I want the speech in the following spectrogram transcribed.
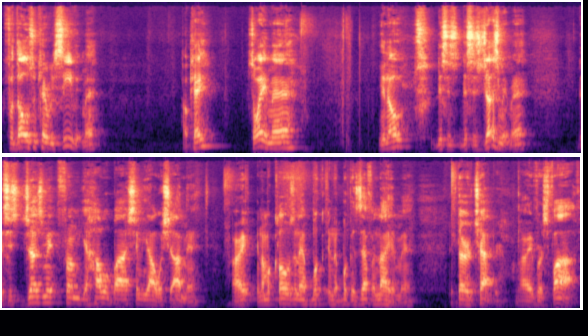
for those who can receive it, man. Okay, so hey, man. You know, this is this is judgment, man. This is judgment from Yahweh by Hashem Yahweh Shah, man. All right, and I'm gonna close in that book in the book of Zephaniah, man, the third chapter. All right, verse five.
